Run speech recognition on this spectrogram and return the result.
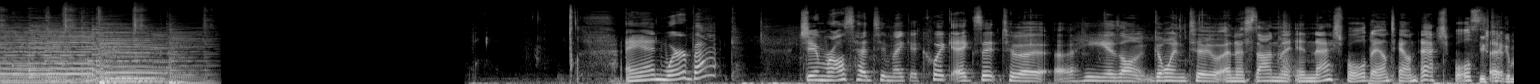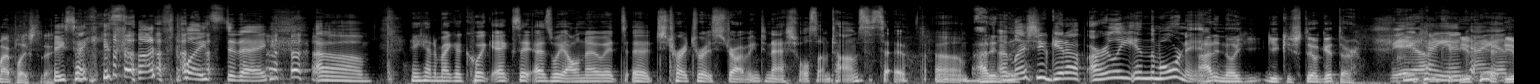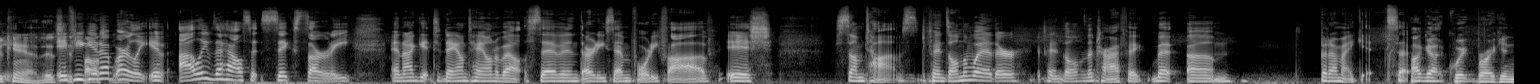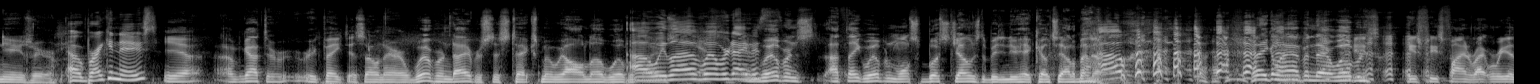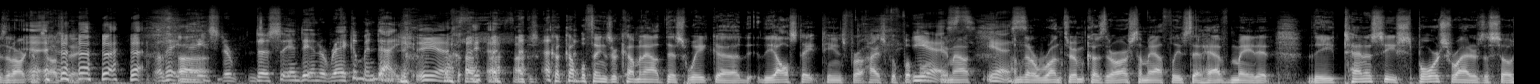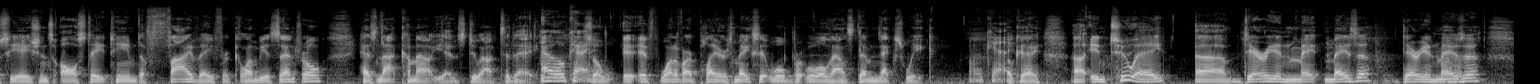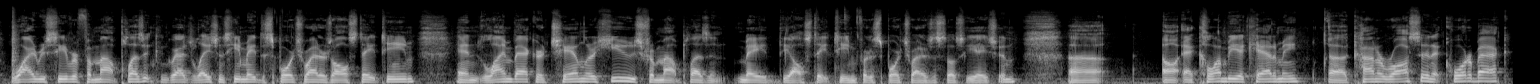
And we're back. Jim Ross had to make a quick exit to a. Uh, he is on going to an assignment in Nashville, downtown Nashville. He's taking my place today. He's taking Scott's place today. Um, he had to make a quick exit, as we all know. It, it's treacherous driving to Nashville sometimes. So, um, I didn't know- unless you get up early in the morning. I didn't know you, you could still get there. Yeah. you can. You can. You can. It's- if it's you get up early, if I leave the house at six thirty and I get to downtown about 7.30, 7.45 ish, sometimes depends on the weather, depends on the traffic, but um, but I make it. So I got quick breaking news here. oh, breaking news! Yeah, I've got to repeat this on there. Wilburn Davis just texted me. We all love Wilburn. Oh, we Davis. love Wilbur Davis. And Wilburn's. I think Wilburn wants Butch Jones to be the new head coach of Alabama. Oh, that ain't gonna happen there, Wilburn. He's, he's, he's fine right where he is at Arkansas State. Well, he Uh, needs to, to send in a recommendation. yes, a couple things are coming out this week. Uh, the, the all-state teams for high school football Yes, came out. yes. I'm going to run through them because there are some athletes that have made it. The Tennessee Sports Writers Association's all-state team, the 5A for Columbia Central, has not come out yet. It's due out today. Oh, okay. So if one of our players makes it, we'll we'll announce them next week. Okay. Okay. Uh, in 2A, uh, Darian Ma- Meza, Darian Meza, wide receiver from Mount Pleasant. Congratulations. He made the Sports Writers All State team. And linebacker Chandler Hughes from Mount Pleasant made the All State team for the Sports Writers Association. Uh, uh, at Columbia Academy, uh, Connor Rawson at quarterback.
